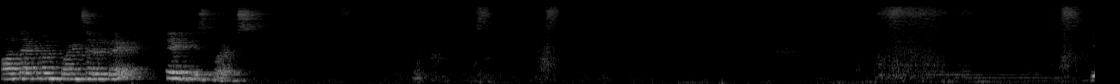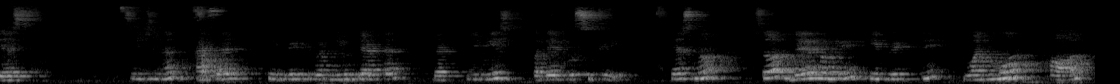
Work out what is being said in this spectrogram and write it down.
All that one points I will write, take these points. Yes. See children, I said he built one new capital. That name is Fatehpur Sikri. Yes, no? So there only he built the one more hall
